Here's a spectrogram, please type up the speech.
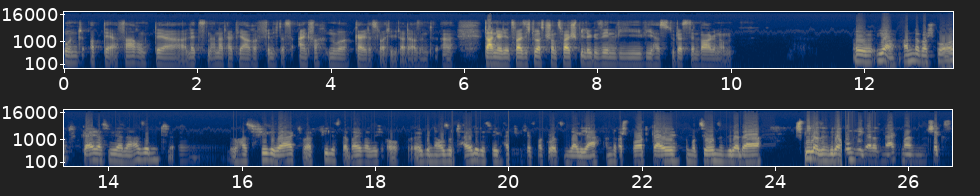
und ob der Erfahrung der letzten anderthalb Jahre, finde ich das einfach nur geil, dass Leute wieder da sind. Äh, Daniel, jetzt weiß ich, du hast schon zwei Spiele gesehen. Wie, wie hast du das denn wahrgenommen? Äh, ja, anderer Sport. Geil, dass wir wieder da sind. Äh, du hast viel gesagt, war vieles dabei, was ich auch äh, genauso teile. Deswegen halte ich mich jetzt mal kurz und sage, ja, anderer Sport, geil, Emotionen sind wieder da. Spieler sind wieder hungriger, das merkt man. Checks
